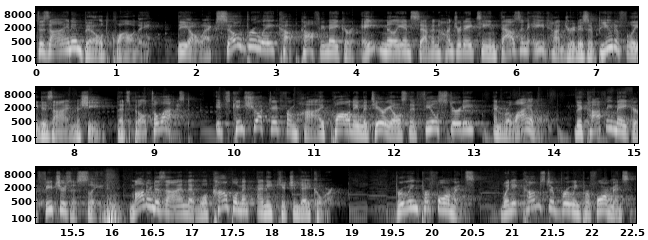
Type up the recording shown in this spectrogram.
Design and build quality. The OXO Brew 8 Cup Coffee Maker 8718800 is a beautifully designed machine that's built to last. It's constructed from high-quality materials that feel sturdy and reliable. The coffee maker features a sleek, modern design that will complement any kitchen decor. Brewing performance. When it comes to brewing performance,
